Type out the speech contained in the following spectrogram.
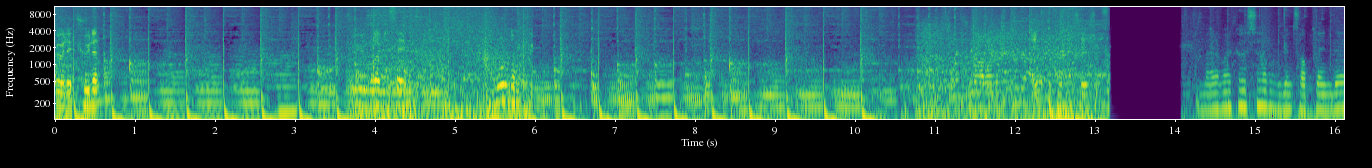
şöyle Q'yle Q'yu vurabilseydim. Vurdum Q. Şunu alalım. Eksik tane çıksın. Merhaba arkadaşlar, bugün top lane'de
